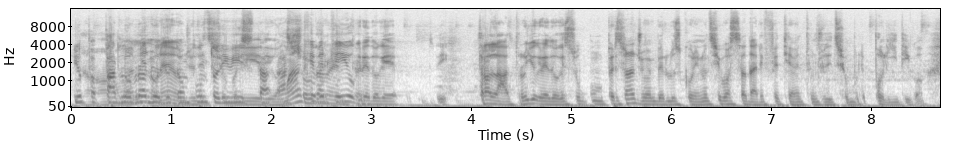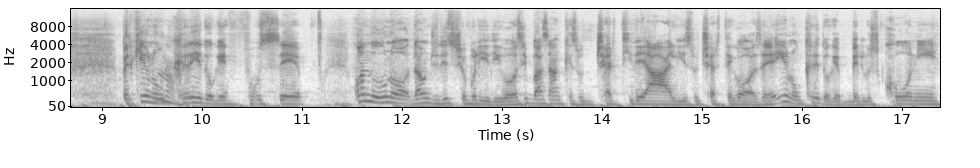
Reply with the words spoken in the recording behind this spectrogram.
io No, parlo proprio è da un punto di giudizio vista politico, ma anche perché io credo che tra l'altro io credo che su un personaggio come Berlusconi non si possa dare effettivamente un giudizio pol- politico. Perché io non No. credo che fosse quando uno dà un giudizio politico si basa anche su certi ideali su certe cose. Io non credo che Berlusconi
